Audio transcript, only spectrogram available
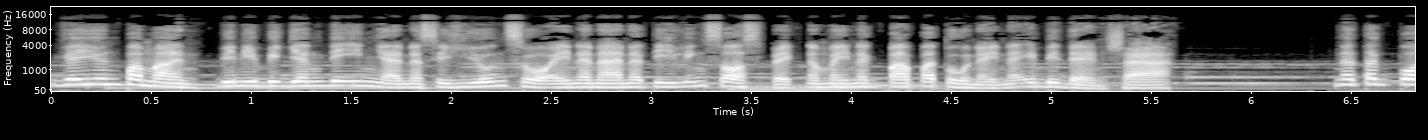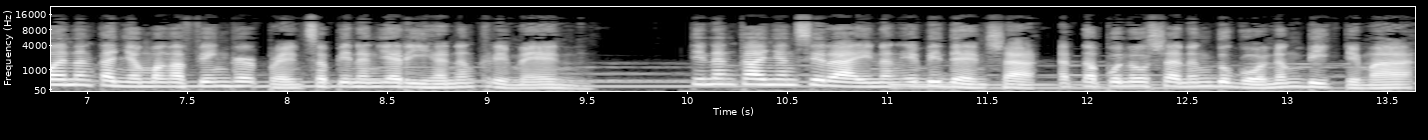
Gayunpaman, binibigyang diin niya na si Hyunso ay nananatiling sospek na may nagpapatunay na ebidensya. Natagpuan ang kanyang mga fingerprint sa pinangyarihan ng krimen. Tinangka niyang sirain ang ebidensya at napuno siya ng dugo ng biktima.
